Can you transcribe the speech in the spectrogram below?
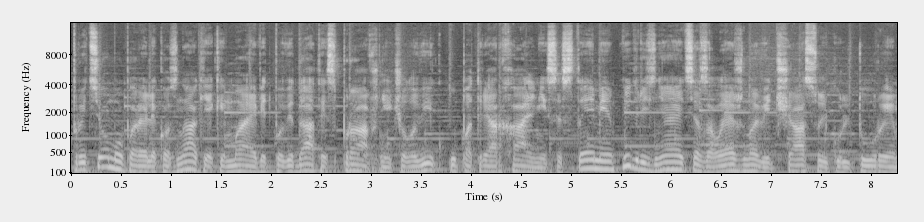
При цьому перелік ознак, який має відповідати справжній чоловік у патріархальній системі, відрізняється залежно від часу і культури.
